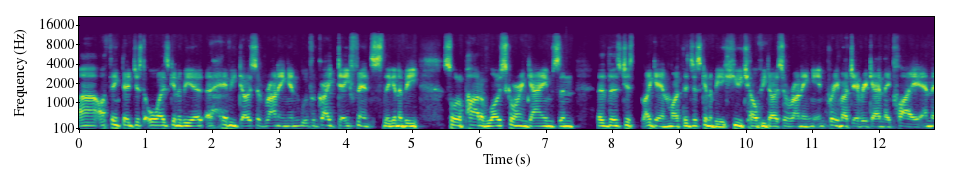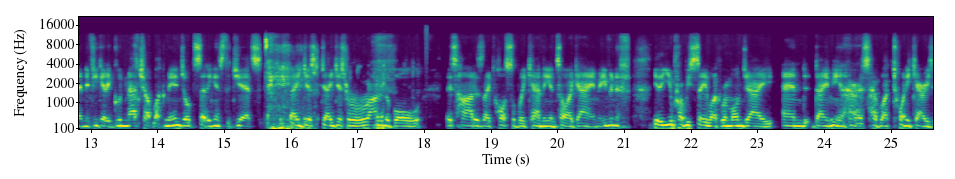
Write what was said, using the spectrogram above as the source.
Uh, I think they're just always going to be a, a heavy dose of running, and with a great defense, they're going to be sort of part of low scoring games. And there's just, again, like there's just going to be a huge healthy dose of running in pretty much every game they play. And then if you get a good matchup like Manjot set against the Jets, they just they just run the ball as hard as they possibly can the entire game. Even if you know, you'll probably see like Rhamondre and Damien Harris have like 20 carries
